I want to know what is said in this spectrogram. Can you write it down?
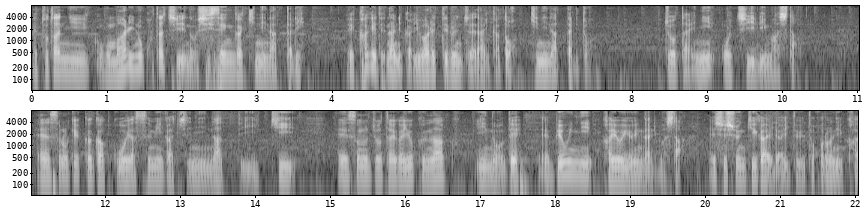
え途端に周りの子たちの視線が気になったりえ陰で何か言われてるんじゃないかと気になったりと状態に陥りました。えその結果学校を休みがちになっていきえその状態が良くないので病院に通うようになりました。思春期外来というところに通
